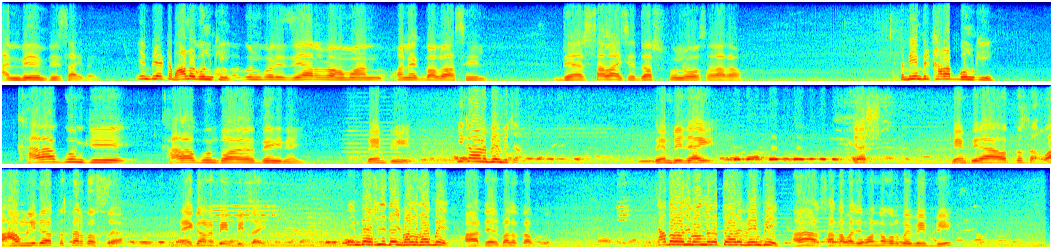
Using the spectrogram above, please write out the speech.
আমি বিএনপি চাই ভাই। বিএনপির একটা ভালো গুণ কি? গুণ পরি জিয়ার রহমান অনেক ভালো আছিল। দেশ চালাইছে দশ পনেরো বছর আরও। একটা বিএনপির খারাপ গুণ কি? খারাপ গুণ কি? খারাপ গুণ তো আর দেই নাই। বিএনপি। কি কারণে বিএনপি চান বিএনপি যাই দেশ বিএনপিরা অত্যাচার আওয়ামী লীগের অত্যাচার করছে। এই কারণে বিএনপি চাই। বিএনপি আসলে দেশ ভালো থাকবে? আর দেশ ভালো থাকবে। চাঁদাবাজি বন্ধ করতে পারবে বিএনপি? হ্যাঁ সাদাবাজি বন্ধ করবে বিএনপি।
